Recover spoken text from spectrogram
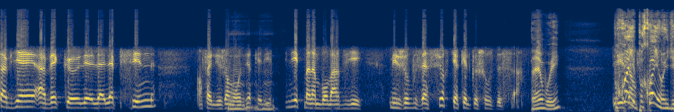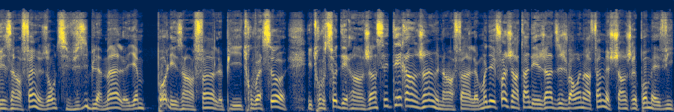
ça vient avec euh, la, la- la piscine. Enfin, les gens vont dire qu'elle est cynique, Madame Bombardier. Mais je vous assure qu'il y a quelque chose de ça. Ben oui. Pourquoi, enfants- pourquoi ils ont eu des enfants, eux autres, si visiblement, là, ils aiment pas les enfants, là, puis ils trouvaient ça, ils trouvent ça dérangeant. C'est dérangeant, un enfant, là. Moi, des fois, j'entends des gens dire, je vais avoir un enfant, mais je changerai pas ma vie.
